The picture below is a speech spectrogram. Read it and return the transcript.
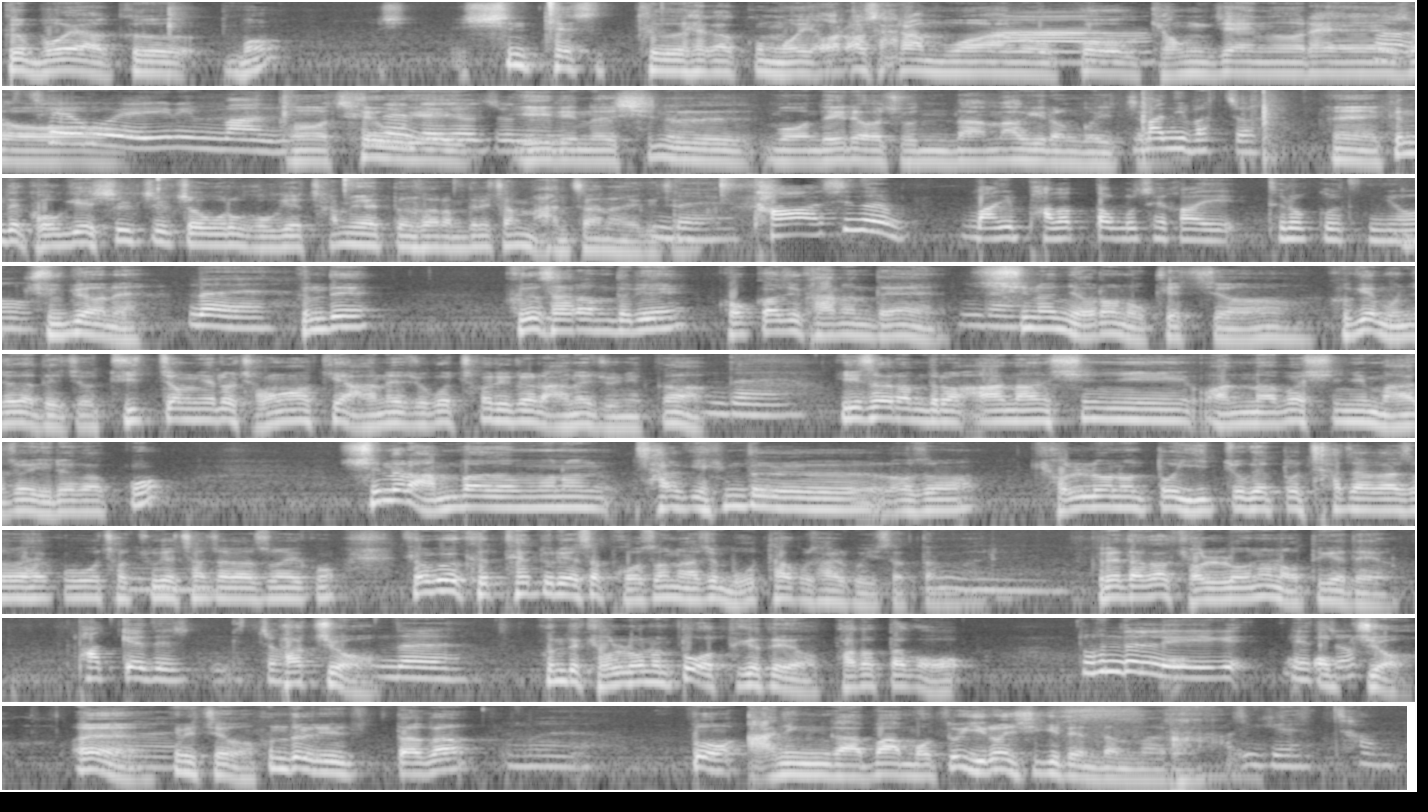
그 뭐야 그 뭐 신테스트 해갖고 뭐 여러 사람 모아놓고 아. 경쟁을 해서 어, 최후의 1인만 어, 최후의 내려주는 1위는 신을 뭐 내려준다 막 이런 거 있잖아. 많이 봤죠. 예, 근데 거기에 실질적으로 거기에 참여했던 사람들이 참 많잖아요, 그죠? 네, 다 신을 많이 받았다고 제가 이- 들었거든요. 주변에. 네, 근데 그 사람들이 거기까지 가는데 네. 신은 열어놓겠죠. 그게 문제가 되죠. 뒷정리를 정확히 안 해주고 처리를 안 해주니까 네, 이 사람들은 아 난 신이 왔나 봐 신이 맞아 이래갖고 신을 안 받으면은 살기 힘들어서 결론은 또 이쪽에 또 찾아가서 하고 저쪽에 찾아가서 하고 결국에 그 테두리에서 벗어나지 못하고 살고 있었단 말이에요. 그러다가 결론은 어떻게 돼요? 받게 되겠죠. 받죠. 네, 근데 결론은 또 어떻게 돼요? 받았다고 또 흔들리겠죠. 없죠. 예, 그렇죠. 흔들리다가 네, 또 아닌가 봐. 뭐 또 이런 식이 된단 말이에요. 아, 이게 참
